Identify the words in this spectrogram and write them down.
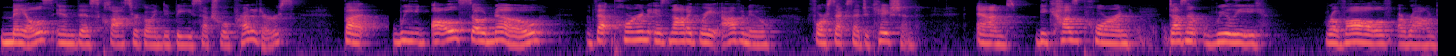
males in this class are going to be sexual predators, but we also know that porn is not a great avenue for sex education. And because porn doesn't really revolve around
